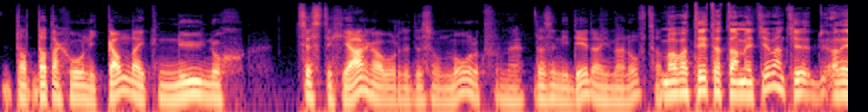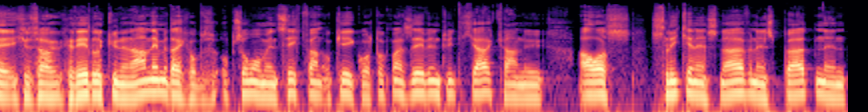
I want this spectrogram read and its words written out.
dat dat, dat gewoon niet kan, dat ik nu nog 60 jaar ga worden. Dat is onmogelijk voor mij. Dat is een idee dat in mijn hoofd zat. Maar wat deed dat dan met je? Want je, allee, je zou redelijk kunnen aannemen dat je op, op zo'n moment zegt van oké, ik word toch maar 27 jaar, ik ga nu alles slikken en snuiven en spuiten en,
